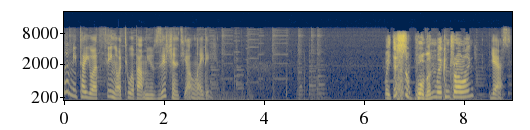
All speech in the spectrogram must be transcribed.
Let me tell you a thing or two about musicians, young lady. Wait, this is a woman we're controlling? Yes.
